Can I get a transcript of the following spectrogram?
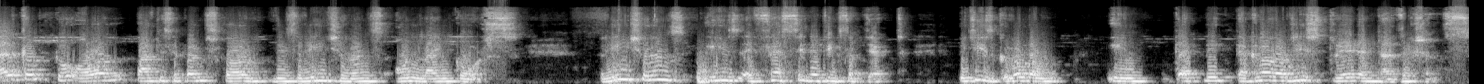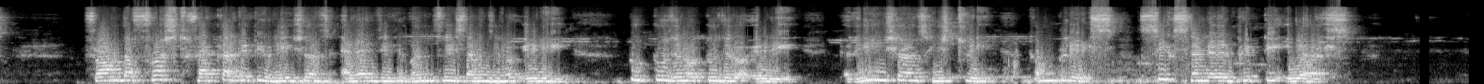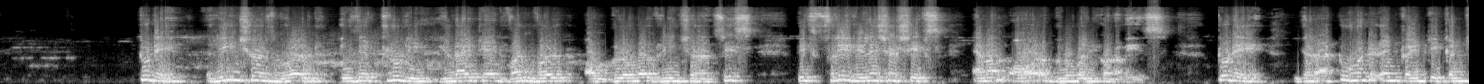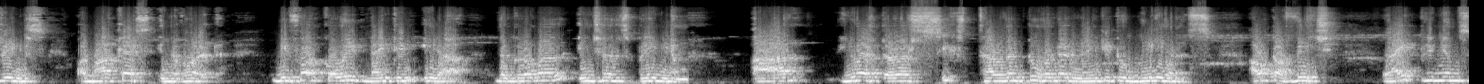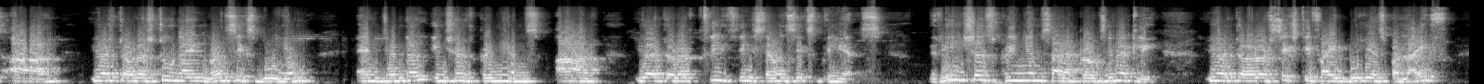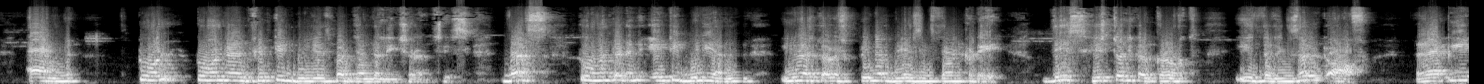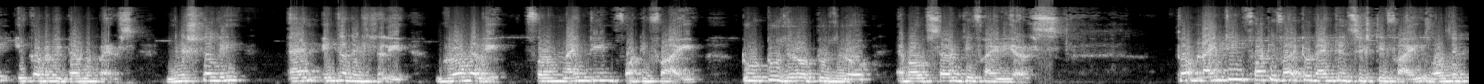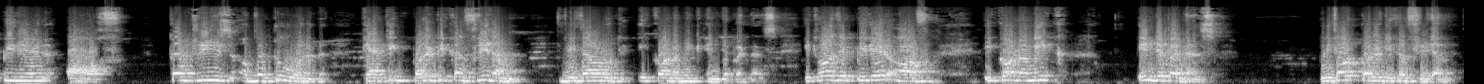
Welcome to all participants for this reinsurance online course. Reinsurance is a fascinating subject which is global in technique, technologies, trade and transactions. From the first facultative reinsurance arranged in 1370 AD to 2020 AD, reinsurance history completes 650 years Today, reinsurance world is a truly united one world of global reinsurances with free relationships among all global economies. Today, there are 220 countries or markets in the world. Before COVID-19 era, the global insurance premium are US dollars 6,292 billions, out of which life premiums are US dollars 2916 billion and general insurance premiums are US dollar 3376 billions. Reinsurance premiums are approximately US dollar 65 billions per life and 215 billions per general insurances. Thus, 280 billion US dollars premium base is there today. This historical growth is the result of rapid economic developments nationally and internationally, globally from 1945 to 2020, about 75 years. From 1945 to 1965 was a period of countries of the two world getting political freedom without economic independence. It was a period of economic independence without political freedom.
